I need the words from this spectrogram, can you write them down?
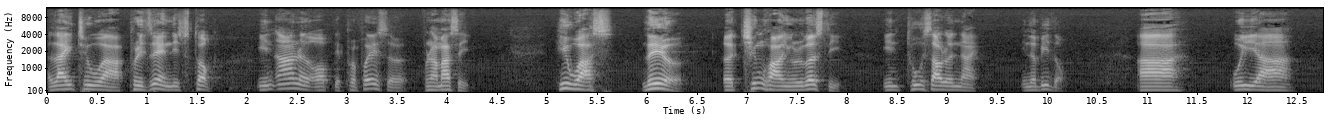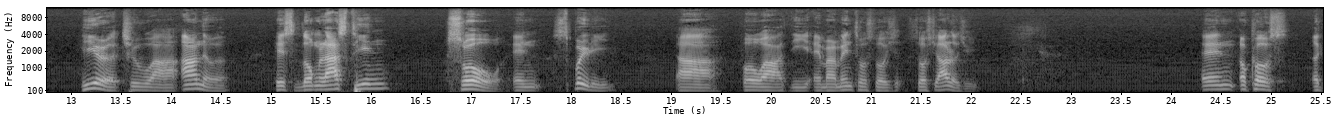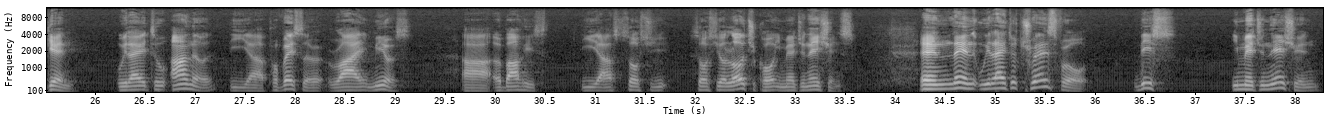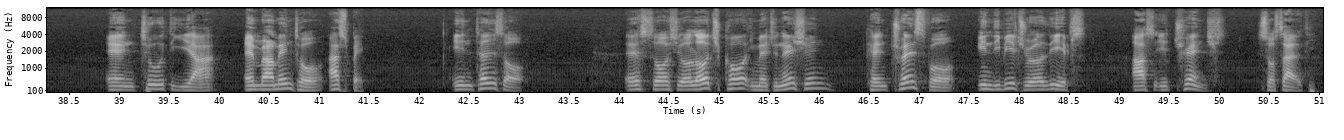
like to uh, present this talk in honor of the professor Funabashi. He was there at Tsinghua University in 2009 in the middle. We are here to honor his long-lasting soul and spirit uh, for uh, the environmental soci- sociology. And of course, again, we like to honor the uh, Professor Wright Mills uh, about his the uh, soci- sociological imaginations. And then we like to transfer this imagination and to the uh, environmental aspect in terms of a sociological imagination can transfer individual lives as it changes society.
